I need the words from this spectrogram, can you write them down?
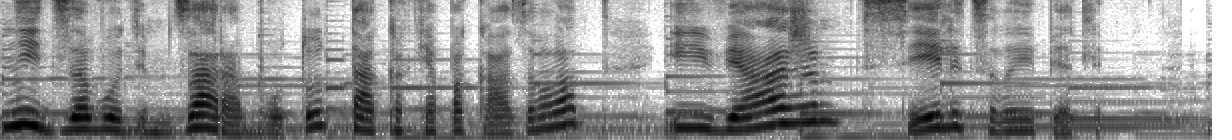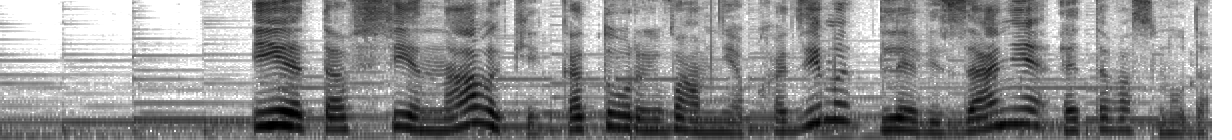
Нить заводим за работу, так как я показывала, и вяжем все лицевые петли. И это все навыки, которые вам необходимы для вязания этого снуда.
